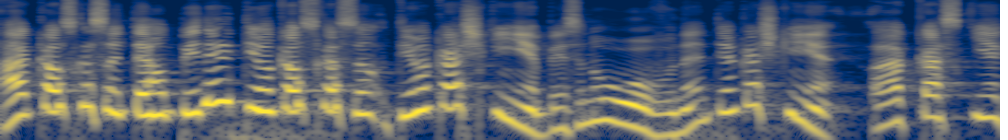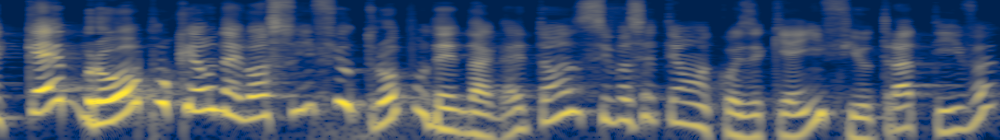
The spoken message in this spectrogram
A calcificação interrompida, ele tinha uma calcificação, tinha uma casquinha, pensa no ovo, né? Tem uma casquinha. A casquinha quebrou porque o negócio infiltrou por dentro da. Então, se você tem uma coisa que é infiltrativa,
